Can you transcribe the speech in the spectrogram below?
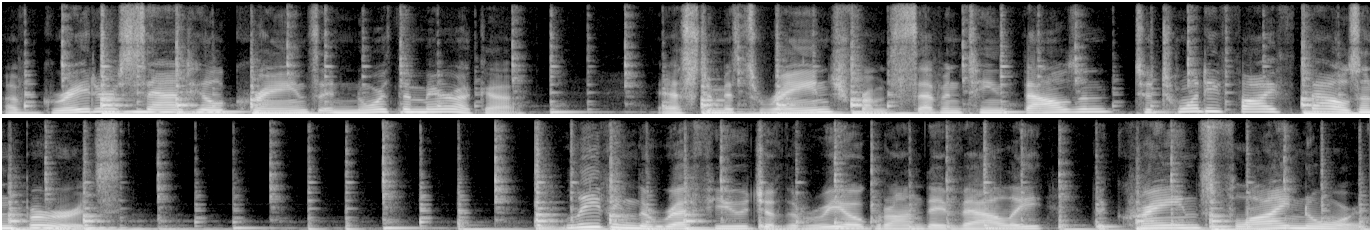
of greater sandhill cranes in North America. Estimates range from 17,000 to 25,000 birds. Leaving the refuge of the Rio Grande Valley, the cranes fly north,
